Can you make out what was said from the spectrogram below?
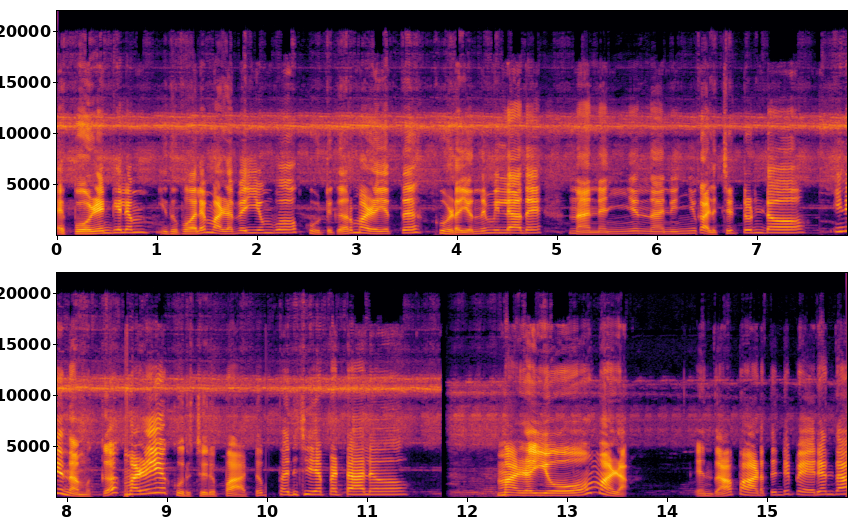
എപ്പോഴെങ്കിലും ഇതുപോലെ മഴ പെയ്യുമ്പോൾ കൂട്ടുകാർ മഴയത്ത് കുടയൊന്നുമില്ലാതെ നനഞ്ഞ് നനഞ്ഞു കളിച്ചിട്ടുണ്ടോ? ഇനി നമുക്ക് മഴയെക്കുറിച്ചൊരു പാട്ട് പരിചയപ്പെട്ടാലോ? മഴയോ മഴ. എന്താ പാടത്തിന്റെ പേരെന്താ?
